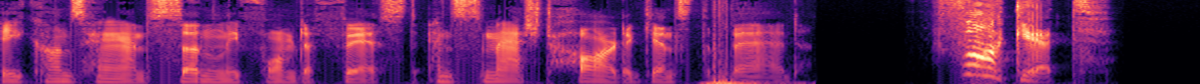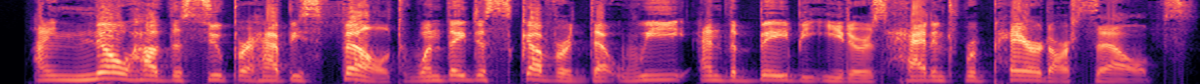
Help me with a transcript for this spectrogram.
Akon's hand suddenly formed a fist and smashed hard against the bed. Fuck it! I know how the Super Happies felt when they discovered that we and the Baby Eaters hadn't repaired ourselves.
